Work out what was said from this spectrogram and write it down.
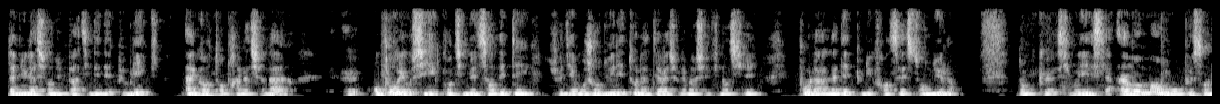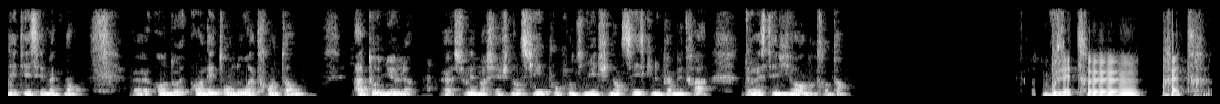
L'annulation d'une partie des dettes publiques, un grand emprunt national, on pourrait aussi continuer de s'endetter. Je veux dire, aujourd'hui, les taux d'intérêt sur les marchés financiers pour la, dette publique française sont nuls. Donc, euh, si vous voyez, s'il y a un moment où on peut s'endetter, c'est maintenant. Euh, endettons-nous à 30 ans, à taux nul, sur les marchés financiers pour continuer de financer, ce qui nous permettra de rester vivants dans 30 ans. Vous êtes prêtre.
